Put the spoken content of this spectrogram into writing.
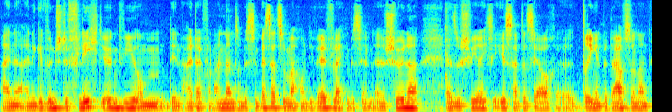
eine, eine gewünschte Pflicht irgendwie, um den Alltag von anderen so ein bisschen besser zu machen und die Welt vielleicht ein bisschen äh, schöner, äh, so schwierig sie ist, hat das ja auch äh, dringend Bedarf, sondern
